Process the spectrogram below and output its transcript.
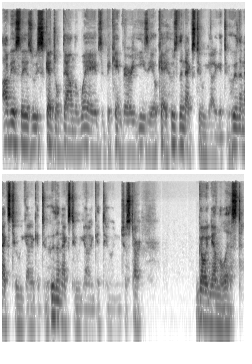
obviously, as we scheduled down the waves, it became very easy. Okay, who's the next two we got to get to? Who the next two we got to get to? Who the next two we got to get to? And just start going down the list.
